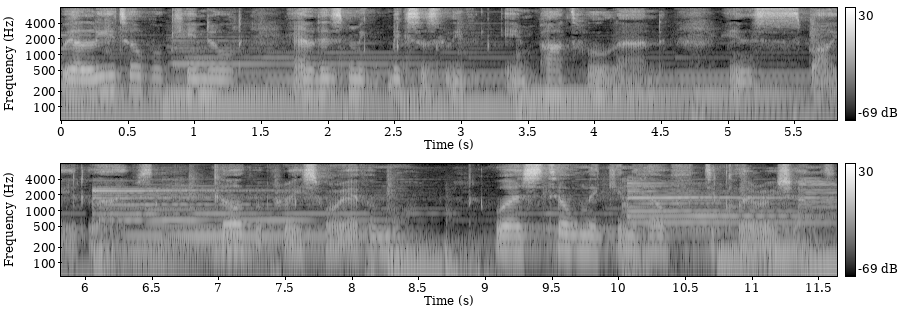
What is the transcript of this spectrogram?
We are little but kindled, and this makes us live impactful and inspired lives. God be praised forevermore we're still making health declarations.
